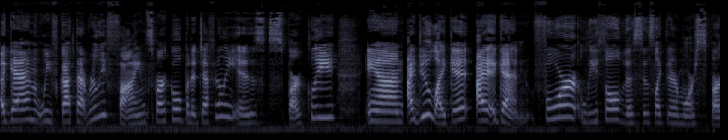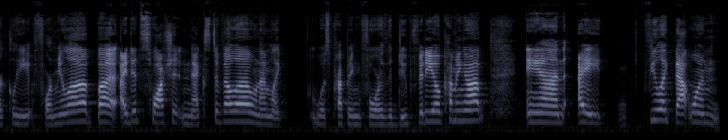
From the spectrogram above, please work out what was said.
Again, we've got that really fine sparkle, but it definitely is sparkly and I do like it. I again, for Lethal, this is like their more sparkly formula, but I did swatch it next to Vela when I'm like was prepping for the dupe video coming up and I feel like that one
